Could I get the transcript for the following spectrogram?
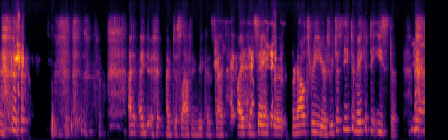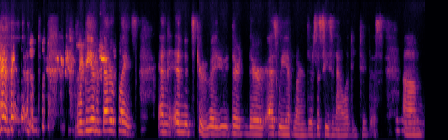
I, I, I'm just laughing because I, I've been saying for, for now three years, we just need to make it to Easter. Yeah. we'll be in a better place. And, and it's true. There, there, as we have learned, there's a seasonality to this. Mm-hmm. Um,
